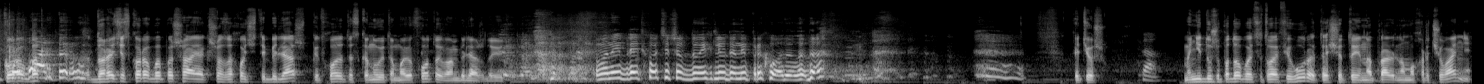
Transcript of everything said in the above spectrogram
Скоро По Б- бартеру. До речі, скоро БПШ, якщо захочете біляш, підходите, скануєте моє фото і вам біляш дають. Вони, блядь, хочуть, щоб до них люди не приходили, да? Катюш, Так. мені дуже подобається твоя фігура, те, що ти на правильному харчуванні.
